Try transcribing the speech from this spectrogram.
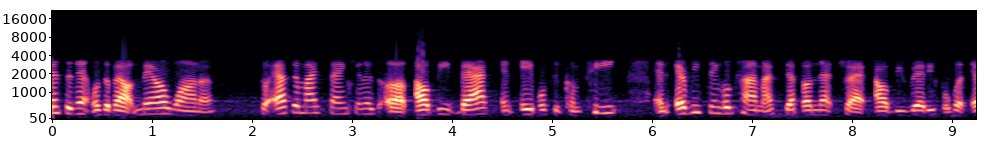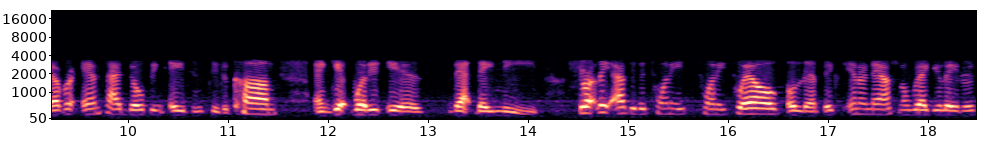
incident was about marijuana. So after my sanction is up, I'll be back and able to compete. And every single time I step on that track, I'll be ready for whatever anti doping agency to come and get what it is that they need. Shortly after the 20, 2012 Olympics, international regulators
